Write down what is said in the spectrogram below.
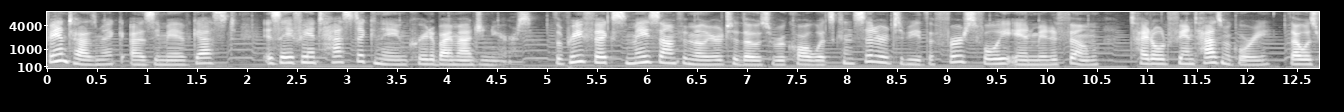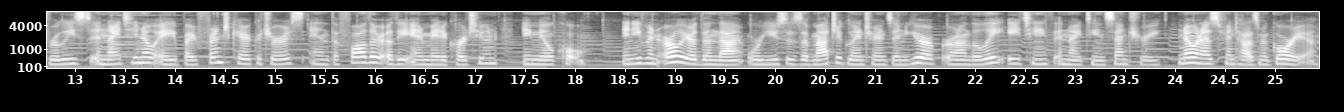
Fantasmic, as you may have guessed, is a fantastic name created by Imagineers. The prefix may sound familiar to those who recall what's considered to be the first fully animated film titled Fantasmagorie, that was released in 1908 by French caricaturist and the father of the animated cartoon, Emile Cohl. And even earlier than that were uses of magic lanterns in Europe around the late 18th and 19th century, known as Phantasmagoria,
